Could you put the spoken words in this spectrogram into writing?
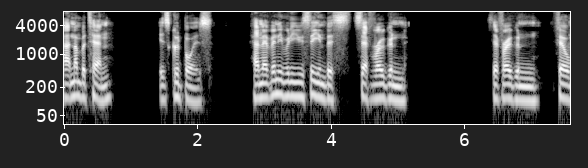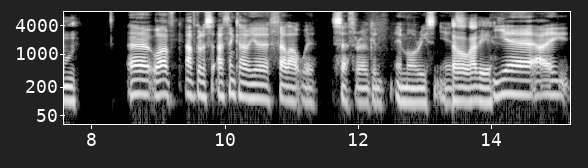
at number ten. It's Good Boys. And have anybody seen this Seth Rogen? Seth Rogen film? Uh, well, I've I've got to. I think I uh, fell out with Seth Rogen in more recent years. Oh, have you? Yeah, I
